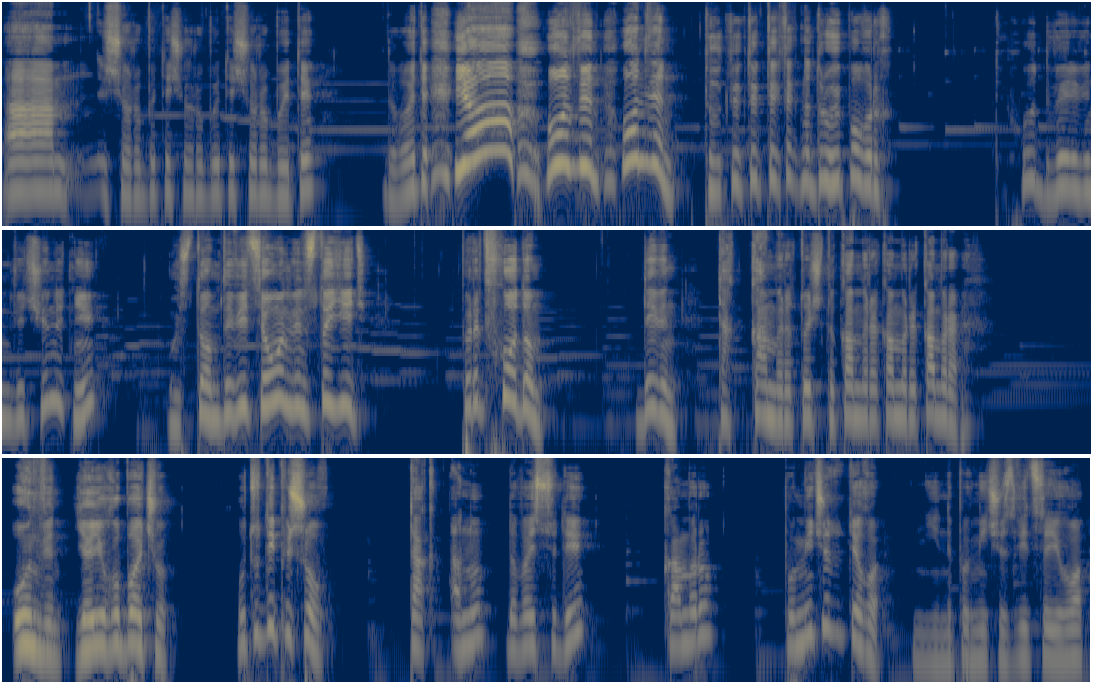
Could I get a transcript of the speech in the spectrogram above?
А, що робити, що робити, що робити? Давайте. Я! Он він! Он він! Так, так, так, так, так, на другий поверх. Тихо, двері він відчинить, ні? Ось там, дивіться, он він стоїть. Перед входом. Де він? Так, камера, точно, камера, камера, камера. Он він, я його бачу. Отуди пішов. Так, ану, давай сюди. Камеру. Помічу тут його? Ні, не помічу звідси його.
